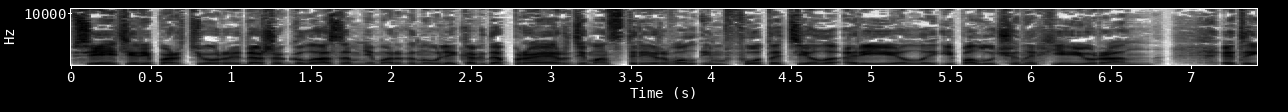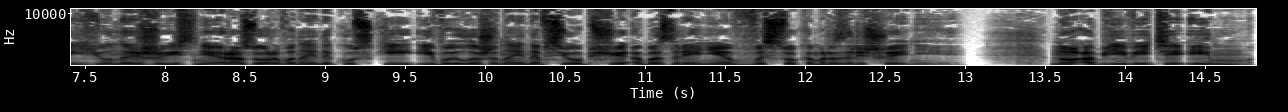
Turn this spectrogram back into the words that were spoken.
Все эти репортеры даже глазом не моргнули, когда Прайер демонстрировал им фото тела Ариэллы и полученных ею ран. Этой юной жизни, разорванной на куски и выложенной на всеобщее обозрение в высоком разрешении. Но объявите им,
